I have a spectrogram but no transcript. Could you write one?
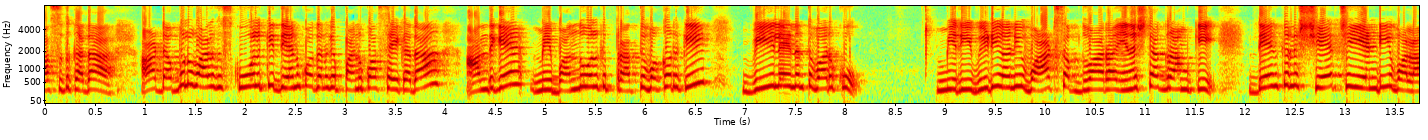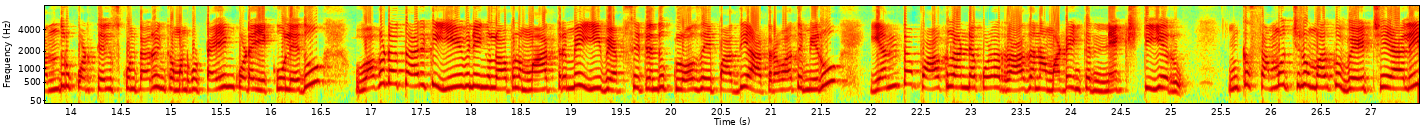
వస్తుంది కదా. ఆ డబ్బులు వాళ్ళకి స్కూల్కి దేనికో దానికి పనికొస్తాయి కదా. అందుకే మీ బంధువులకి ప్రతి ఒక్కరికి వీలైనంత వరకు మీరు ఈ వీడియోని వాట్సాప్ ద్వారా ఇన్స్టాగ్రామ్కి దేనికైనా షేర్ చేయండి. వాళ్ళందరూ కూడా తెలుసుకుంటారు. ఇంకా మనకు టైం కూడా ఎక్కువ లేదు. ఒకటో తారీఖు ఈవినింగ్ లోపల మాత్రమే ఈ వెబ్సైట్ ఎందుకు క్లోజ్ అయిపోద్ది? ఆ తర్వాత మీరు ఎంత పాకులాడినా కూడా రాదన్నమాట ఇంకా నెక్స్ట్ ఇయర్. ఇంకా సంవత్సరం వరకు వెయిట్ చేయాలి.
